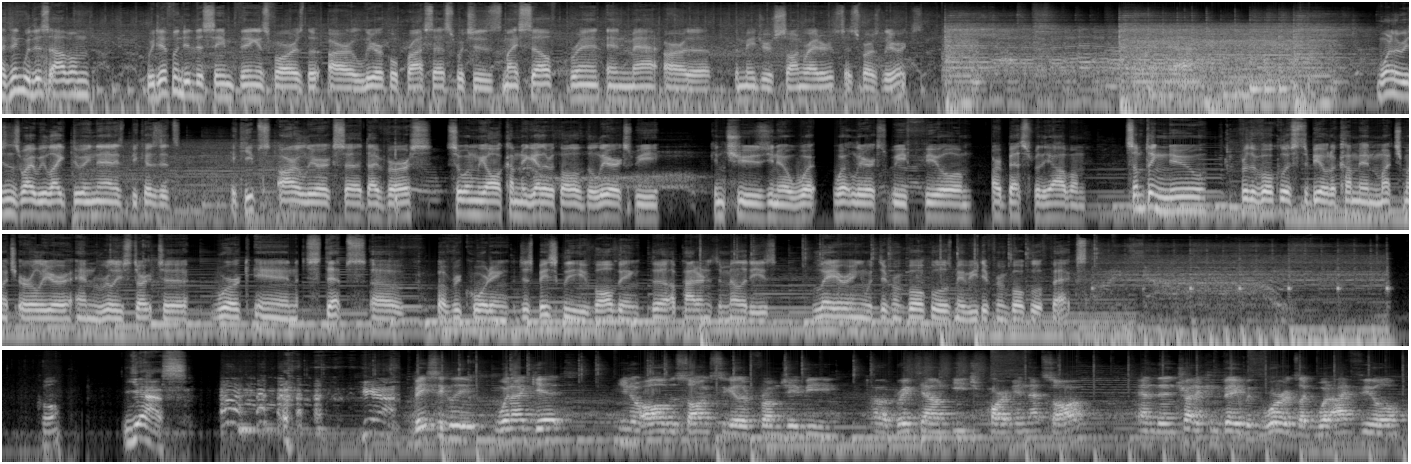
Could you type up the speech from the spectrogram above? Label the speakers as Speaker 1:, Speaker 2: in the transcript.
Speaker 1: I think with this album, we definitely did the same thing as far as the, our lyrical process, which is myself, Brent, and Matt are the, the major songwriters as far as lyrics. One of the reasons why we like doing that is because it's it keeps our lyrics uh, diverse. So when we all come together with all of the lyrics, we can choose, you know, what what lyrics we feel are best for the album. Something new for the vocalist to be able to come in much, much earlier and really start to work in steps of, of recording, just basically evolving the uh, patterns and melodies, layering with different vocals, maybe different vocal effects.
Speaker 2: Cool.
Speaker 3: Yes.
Speaker 1: yeah. Basically, when I get, you know, all the songs together from JB, uh, break down each part in that song, and then try to convey with words like what I feel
